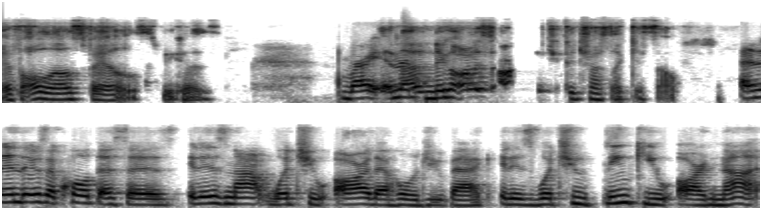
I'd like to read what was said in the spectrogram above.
if all else fails, because right, and then nigga on this earth you can trust like yourself. And then there's a quote that says, "It is not what you are that holds you back; it is what you think you are not."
